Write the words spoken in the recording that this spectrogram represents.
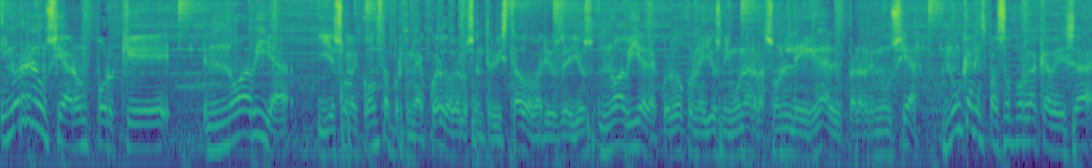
Y no renunciaron porque no había, y eso me consta porque me acuerdo haberlos entrevistado varios de ellos, no había de acuerdo con ellos ninguna razón legal para renunciar. Nunca les pasó por la cabeza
